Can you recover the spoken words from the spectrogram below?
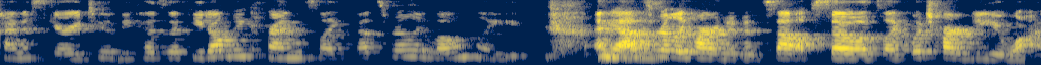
kind of scary too, because if you don't make friends, like that's really lonely, and Yeah. that's really hard in itself. So it's like, which hard do you want?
